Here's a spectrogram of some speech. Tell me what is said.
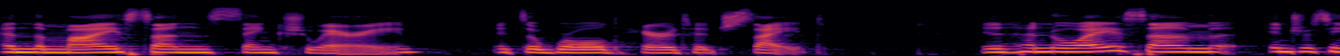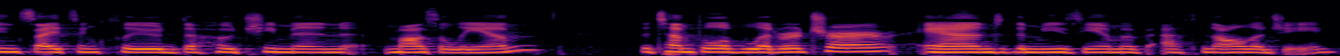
and the My Son Sanctuary. It's a World Heritage Site. In Hanoi, some interesting sites include the Ho Chi Minh Mausoleum, the Temple of Literature, and the Museum of Ethnology.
